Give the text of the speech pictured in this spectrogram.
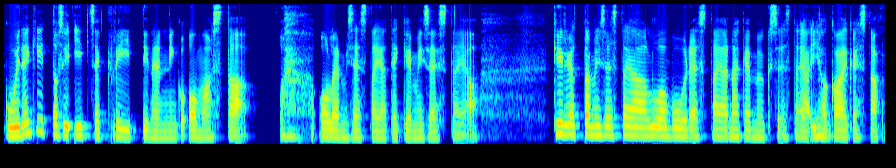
kuitenkin tosi itsekriittinen niin omasta olemisesta ja tekemisestä ja kirjoittamisesta ja luovuudesta ja näkemyksestä ja ihan kaikesta –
